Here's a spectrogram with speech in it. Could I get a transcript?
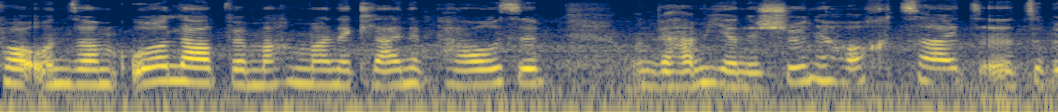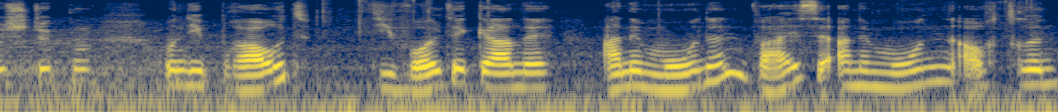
vor unserem Urlaub. Wir machen mal eine kleine Pause und wir haben hier eine schöne Hochzeit äh, zu bestücken. Und die Braut, die wollte gerne Anemonen, weiße Anemonen auch drin.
